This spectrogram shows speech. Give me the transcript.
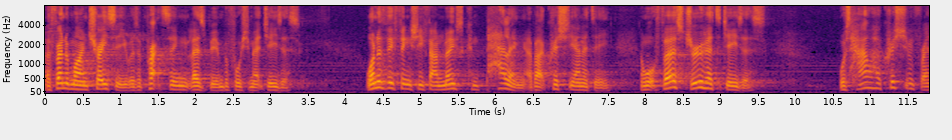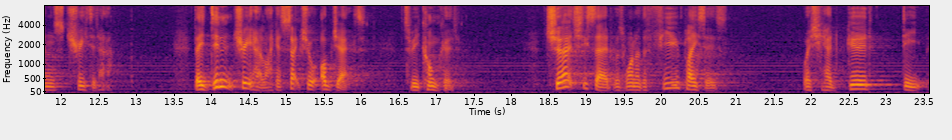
A friend of mine, Tracy, was a practicing lesbian before she met Jesus. One of the things she found most compelling about Christianity and what first drew her to Jesus was how her Christian friends treated her. They didn't treat her like a sexual object to be conquered. Church, she said, was one of the few places where she had good, deep,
